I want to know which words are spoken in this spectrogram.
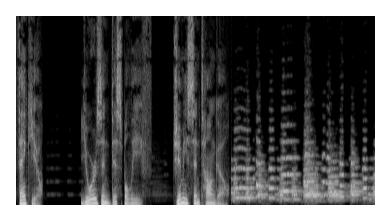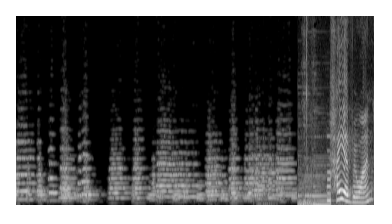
Thank you. Yours in disbelief, Jimmy Ssentongo. Hi everyone,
